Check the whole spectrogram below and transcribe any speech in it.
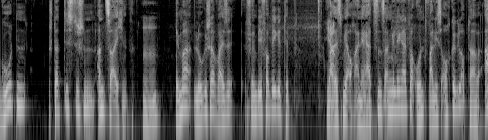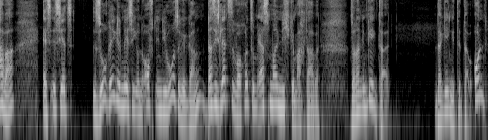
guten statistischen Anzeichen immer logischerweise für den BVB getippt. Ja. Weil es mir auch eine Herzensangelegenheit war und weil ich es auch geglaubt habe. Aber es ist jetzt so regelmäßig und oft in die Hose gegangen, dass ich es letzte Woche zum ersten Mal nicht gemacht habe, sondern im Gegenteil dagegen getippt habe. Und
